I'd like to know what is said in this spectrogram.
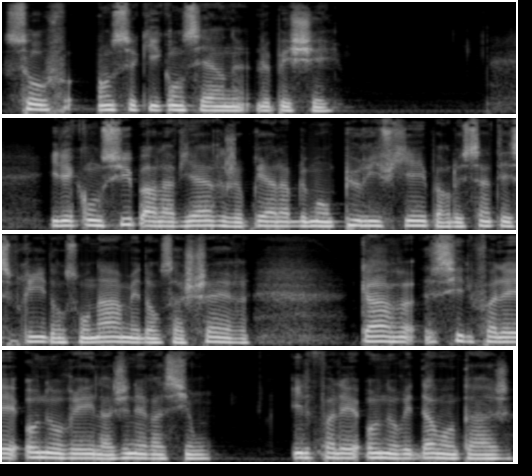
sauf en ce qui concerne le péché. Il est conçu par la Vierge, préalablement purifié par le Saint-Esprit dans son âme et dans sa chair, car s'il fallait honorer la génération, il fallait honorer davantage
